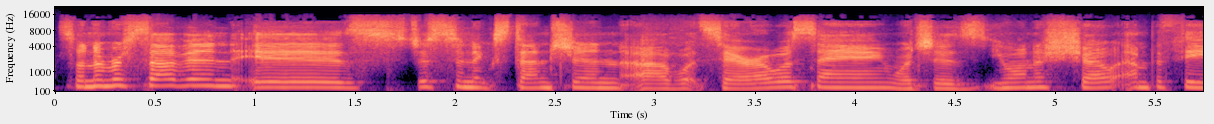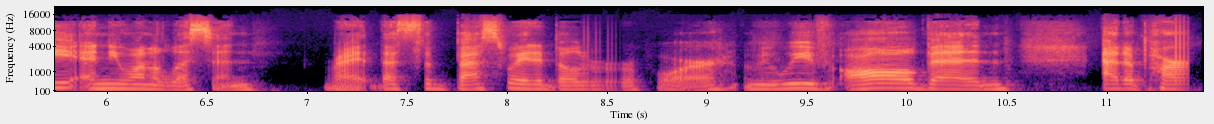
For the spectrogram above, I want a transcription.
So number seven is just an extension of what sarah was saying which is you want to show empathy and you want to listen right? That's the best way to build a rapport. I mean we've all been at a party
